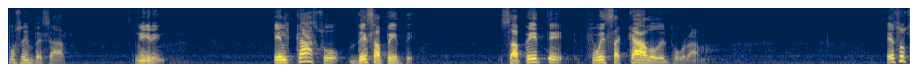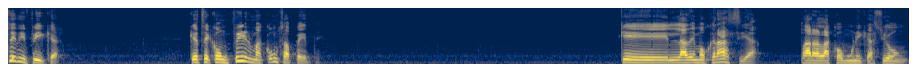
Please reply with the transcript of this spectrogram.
Vamos a empezar. Miren, el caso de Zapete, Zapete fue sacado del programa. Eso significa que se confirma con Zapete que la democracia para la comunicación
